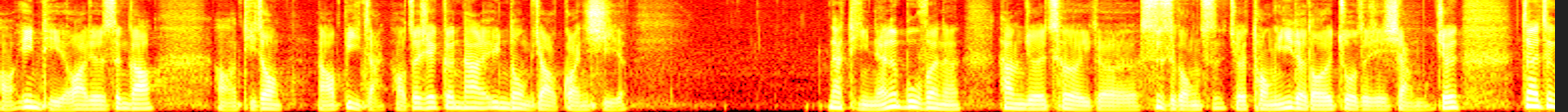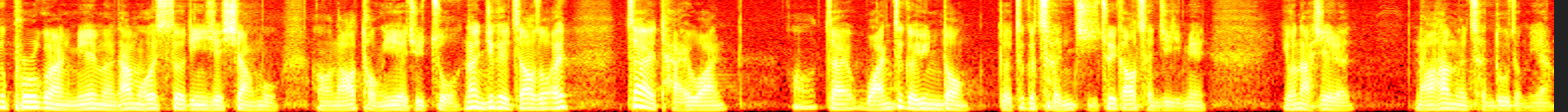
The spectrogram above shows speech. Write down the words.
啊，硬体的话就是身高啊、体重，然后臂展哦，这些跟他的运动比较有关系的。那体能的部分呢，他们就会测一个四十公尺，就统一的都会做这些项目，就是在这个 program 里面呢，他们会设定一些项目哦，然后统一的去做，那你就可以知道说，哎，在台湾哦，在玩这个运动的这个层级最高层级里面有哪些人，然后他们的程度怎么样？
